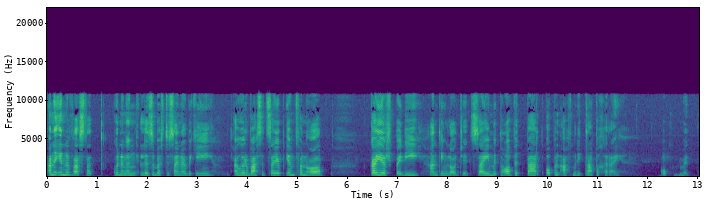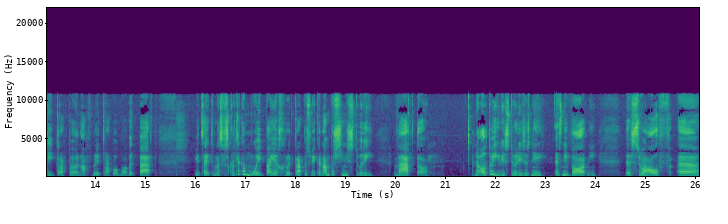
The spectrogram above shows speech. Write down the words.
ander ene was dat koningin Elizabeth, toe sy nou bykie ouwer was, het sy op een van haar keiers by die hunting lodge, het sy met haar witpaard op en af met die trappe gerei. Op met die trappe en af met die trappe op haar witpaard, het sy, het is verskrikkelijk mooi baie groot trappe, so jy kan amper sien die story werk daar. Nou, al twee hierdie stories is nie, is nie waar nie. Dit is so half uh,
